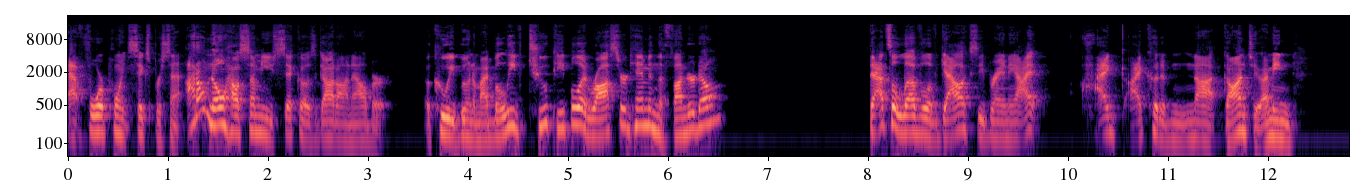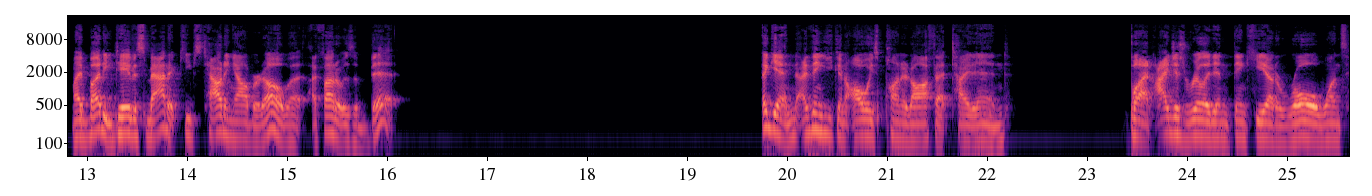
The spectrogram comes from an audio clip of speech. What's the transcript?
at 4.6%. I don't know how some of you sickos got on Albert Okui Okwuegbunam. I believe two people had rostered him in the Thunderdome. That's a level of galaxy branding I I I could have not gone to. I mean, my buddy Davis Mattek keeps touting Albert O, but I thought it was a bit. Again, I think you can always punt it off at tight end. But I just really didn't think he had a role once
